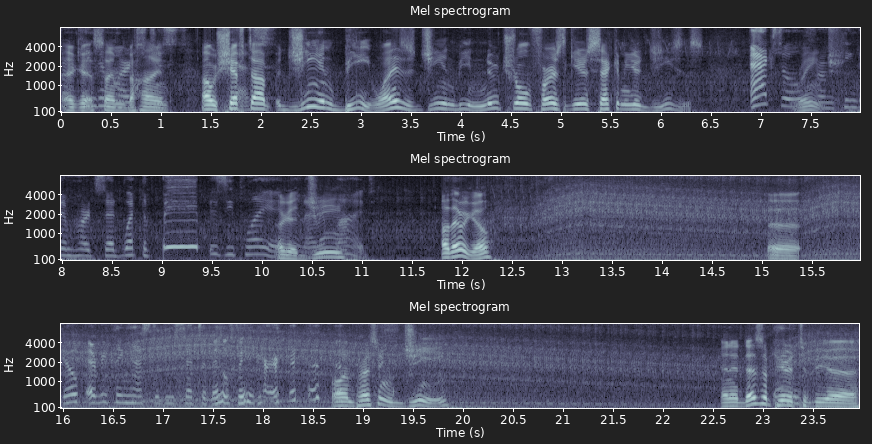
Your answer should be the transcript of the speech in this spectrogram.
I guess Kingdom I'm Hearts behind. Oh, shift Yes. up. G and B. Why is G and B neutral, first gear, second gear? Jesus. Axel Range. from Kingdom Hearts said, "What the beep is he playing?" Okay, and G- Oh, there we go. Uh, Nope, everything has to be set to middle finger. well, I'm pressing G. And it does appear to be a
